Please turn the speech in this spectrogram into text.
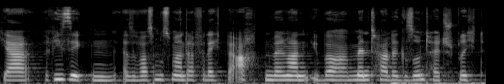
ja, Risiken? Also was muss man da vielleicht beachten, wenn man über mentale Gesundheit spricht?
